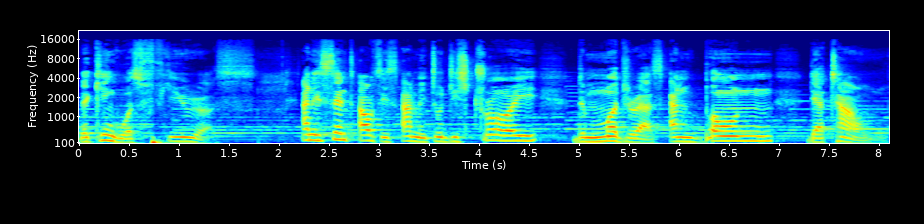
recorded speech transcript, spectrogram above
the king was furious and he sent out his army to destroy the murderers and burn their town.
